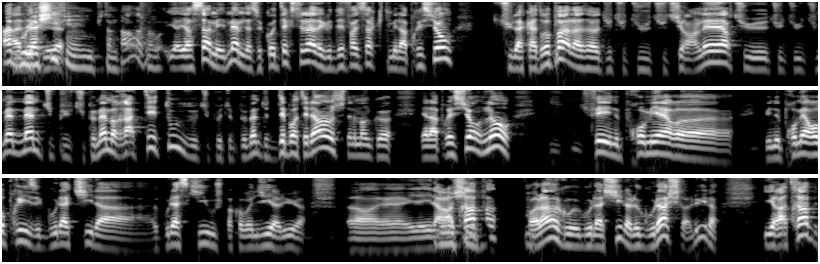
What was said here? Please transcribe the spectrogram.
Ah, Goulachi fait une putain de parade. Hein. Il y, a ça, mais même dans ce contexte-là, avec le défenseur qui te met la pression, tu la cadres pas, là. Tu, tu, tu, tu tires en l'air, tu, tu, tu, tu, même, même, tu, tu peux même rater tout. Tu peux, tu peux même te déboîter les hanches tellement qu'il y a la pression. Non. Il, fait une première, euh, une première reprise. Goulachi, là, Goulaski, ou je sais pas comment on dit, là, lui, là. Euh, il, il la rattrape. Voilà, Goulachi, là, le goulash, là, lui, là. Il rattrape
